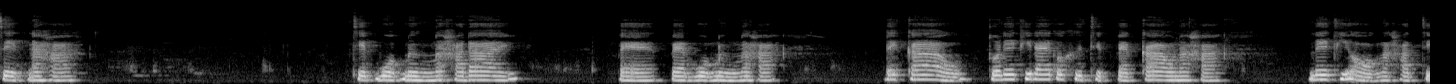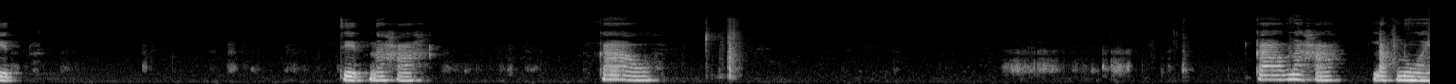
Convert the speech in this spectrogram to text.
เจ็ดนะคะเจ็ดบวกหนึ่งนะคะได้แปดแปดบวกหนึ่งนะคะ ได้เก้าตัวเลขที่ได้ก็คือเจ็ดแปดเก้านะคะ เลขที่ออกนะคะเจ็ด เจ็ดนะคะเก้าเก้านะคะ หลักหน่วย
